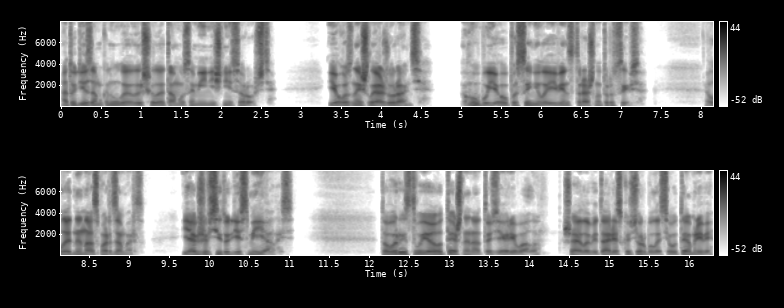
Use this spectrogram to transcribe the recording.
а тоді замкнули і лишили там у самій нічній сорочці. Його знайшли аж уранці. Губи його посиніли, і він страшно трусився. Ледь не насмерть замерз. Як же всі тоді сміялись? Товариство його теж не надто зігрівало. Шайло Вітарі скоцюрбилася у темряві,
